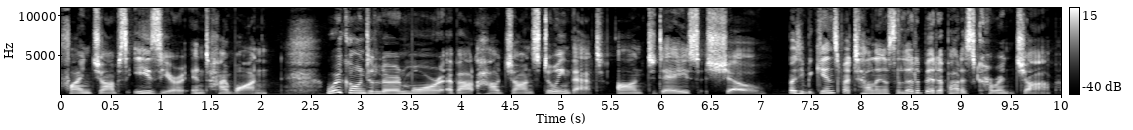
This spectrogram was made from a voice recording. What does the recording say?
find jobs easier in Taiwan. We're going to learn more about how John's doing that on today's show. But he begins by telling us a little bit about his current job.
